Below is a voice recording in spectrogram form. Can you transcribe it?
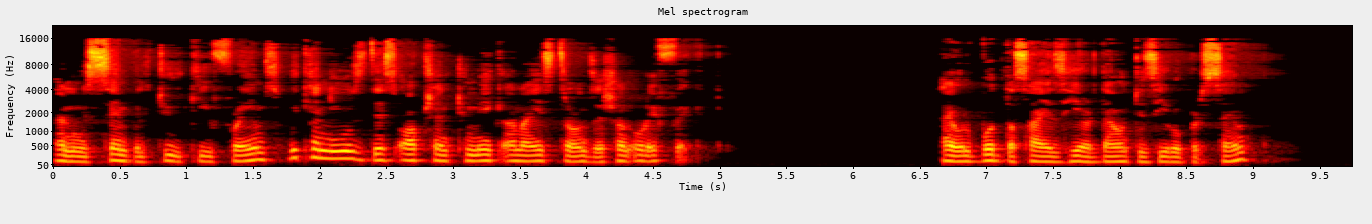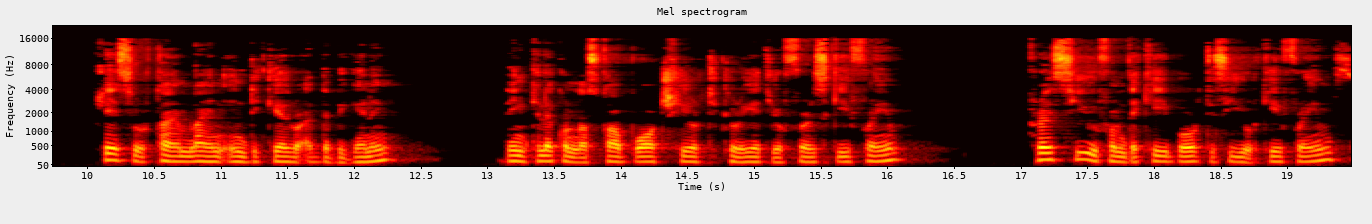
and with simple two keyframes we can use this option to make a nice transition or effect. I will put the size here down to 0%. Place your timeline indicator at the beginning. Then click on the stopwatch here to create your first keyframe. Press U from the keyboard to see your keyframes.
